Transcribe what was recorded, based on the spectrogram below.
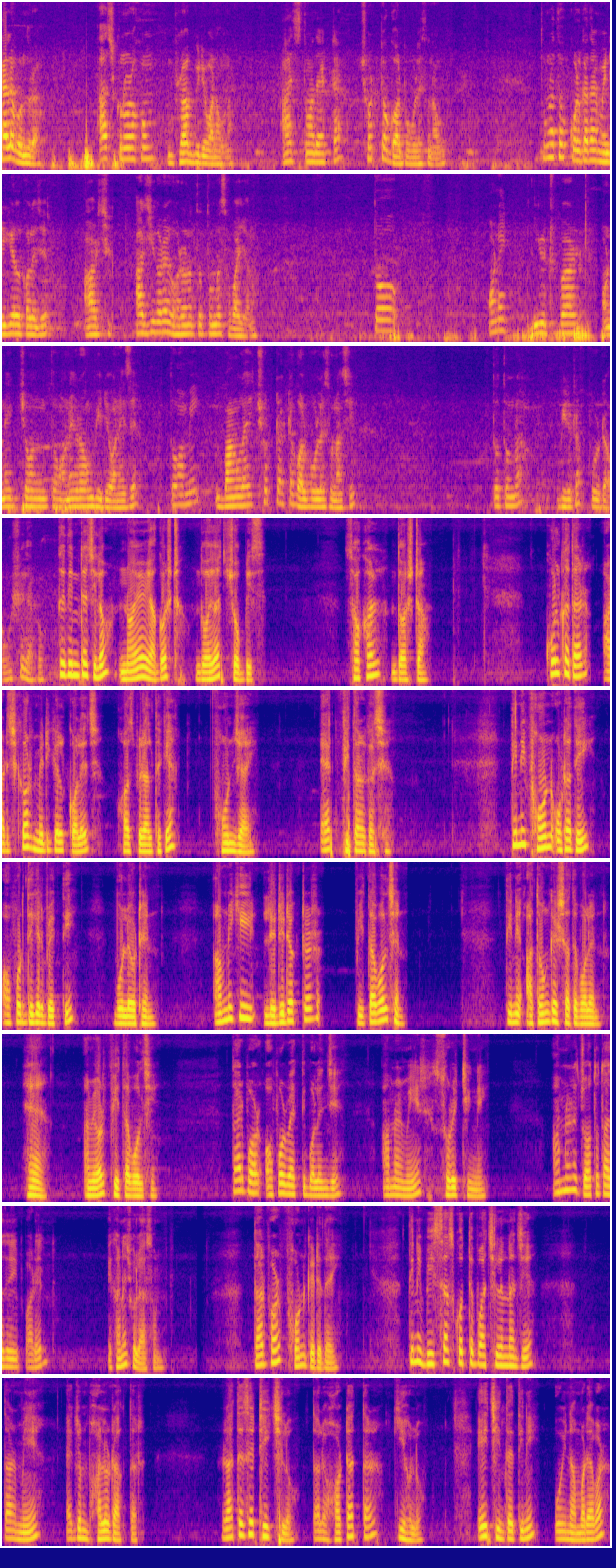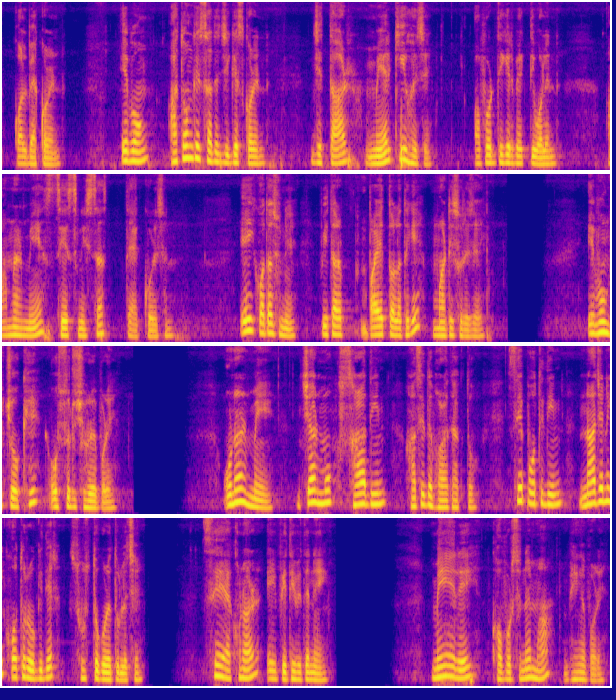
Hello বন্ধুরা, আজ কোনো রকম ভ্লগ ভিডিও বানাবো না। আজ তোমাদের একটা ছোট্ট গল্প বলে শোনাবো। তোমরা তো কলকাতার মেডিকেল কলেজের আরজি আরজি করার ঘটনা তো তোমরা সবাই জানো। তো অনেক ইউটিউবার অনেকজন তো অনেক রকম ভিডিও বানিয়েছে। তো আমি বাংলায় ছোট্ট একটা গল্প বলে শোনাচ্ছি। তো তোমরা ভিডিওটা পুরোটা অবশ্যই দেখো। দিনটা ছিল নয়ই আগস্ট দু হাজার চব্বিশ, সকাল দশটা। কলকাতার আরজিকর মেডিকেল কলেজ হসপিটাল থেকে ফোন যায় এক পিতার কাছে। তিনি ফোন ওঠাতেই অপর দিকের ব্যক্তি বলে ওঠেন, আপনি কি লেডি ডক্টর পিতা বলছেন? তিনি আতঙ্কের সাথে বলেন হ্যাঁ আমি ওর পিতা বলছি। তারপর অপর ব্যক্তি বলেন যে, আপনার মেয়ের শরীর ঠিক নেই। আপনারা যত তাড়াতাড়ি পারেন এখানে চলে আসুন। তারপর ফোন কেটে দেয়। তিনি বিশ্বাস করতে পারছিলেন না যে তার মেয়ে একজন ভালো ডাক্তার। রাতে সে ঠিক ছিল, তাহলে হঠাৎ তার কি হলো? এই চিন্তায় তিনি ওই নাম্বারে আবার কল ব্যাক করেন এবং আতঙ্কের সাথে জিজ্ঞেস করেন যে তার মেয়ের কি হয়েছে? অপর দিকের ব্যক্তি বলেন, আপনার মেয়ে শেষ নিঃশ্বাস ত্যাগ করেছেন। এই কথা শুনে পিতার পায়ের তলা থেকে মাটি সরে যায় এবং চোখে অশ্রু ঝরে পড়ে। ওনার মেয়ে যার মুখ সারাদিন হাসিতে ভরা থাকতো। সে প্রতিদিন না জানি কত রোগীদের সুস্থ করে তুলেছে। সে এখন আর এই পৃথিবীতে নেই। মেয়ের এই খবর শুনে মা ভেঙে পড়ে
